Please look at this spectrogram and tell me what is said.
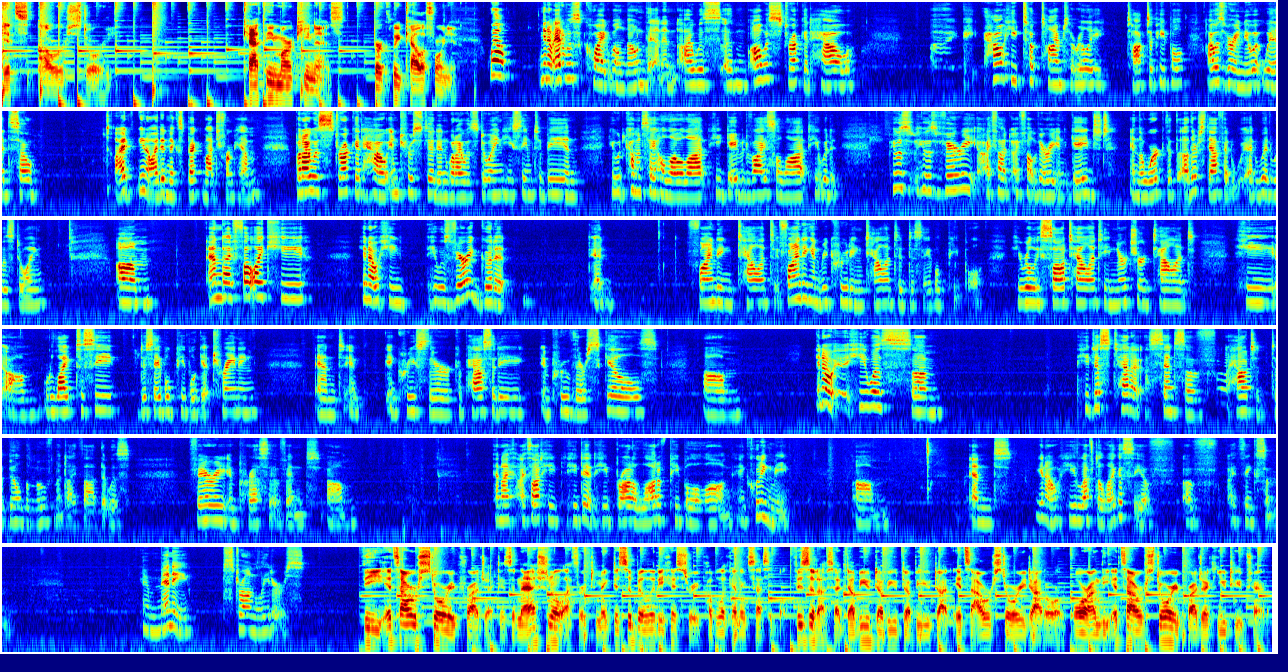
It's Our Story. Kathy Martinez, Berkeley, California. Well, you know, Ed was quite well known then, and I was um, always struck at how uh, how he took time to really talk to people. I was very new at WID, so I, you know, I didn't expect much from him, but I was struck at how interested in what I was doing he seemed to be, and he would come and say hello a lot. He gave advice a lot. He would, he was, he was very. I thought I felt very engaged in the work that the other staff at, at WID was doing. Um, and I felt like he, you know, he he was very good at at finding talent, finding and recruiting talented disabled people. He really saw talent. He nurtured talent. He um, liked to see disabled people get training and in, increase their capacity, improve their skills. Um, you know, he was um, he just had a, a, sense of how to, to build the movement, I thought, that was very impressive. And um, and I, I thought he, he did. He brought a lot of people along, including me. Um, and, you know, he left a legacy of, of I think, some many strong leaders the It's Our Story project is a national effort to make disability history public and accessible. Visit us at www.itsourstory.org or on the It's Our Story project YouTube channel.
